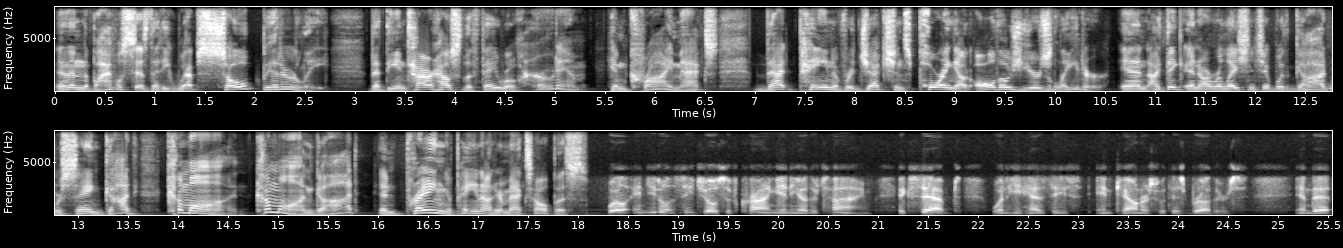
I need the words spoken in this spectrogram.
And then the Bible says that he wept so bitterly that the entire house of the Pharaoh heard him him cry, Max. That pain of rejection's pouring out all those years later. And I think in our relationship with God, we're saying, God, come on, come on, God. And praying your pain out here, Max, help us. Well, and you don't see Joseph crying any other time except when he has these encounters with his brothers and that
